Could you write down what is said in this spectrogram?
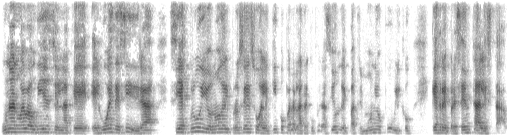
una nueva audiencia en la que el juez decidirá si excluye o no del proceso al equipo para la recuperación del patrimonio público que representa al Estado.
